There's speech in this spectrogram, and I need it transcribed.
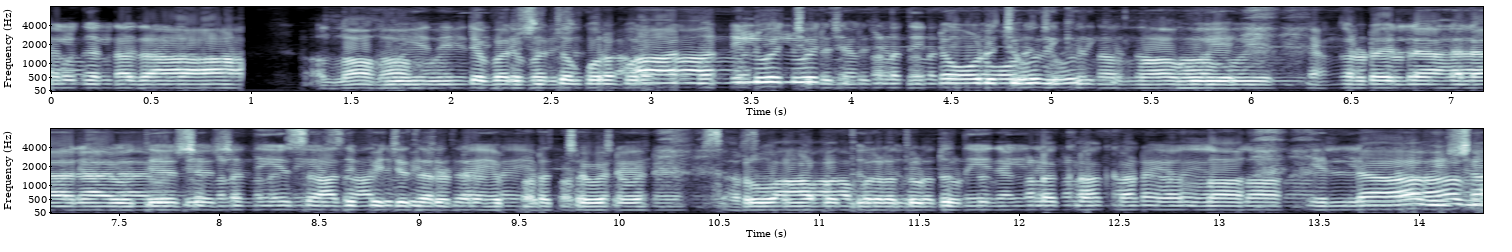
നൽകുന്നതാണ്. അള്ളാഹുവെ നിന്റെ പരിശുദ്ധ ഖുർആൻ മുന്നിൽ വെച്ചിട്ട് ഞങ്ങൾ നിന്നോട് ചോദിക്കുന്ന അള്ളാഹുവെ ഞങ്ങളുടെ എല്ലാ ഹലാലായ ഉദ്ദേശങ്ങളും നീ സാധിപ്പിച്ചു തരണേ പടച്ചവനെ സർവാപത്തുകളെ തൊട്ട് നീ ഞങ്ങളെ കാക്കണേ അല്ല. എല്ലാ വിശാല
